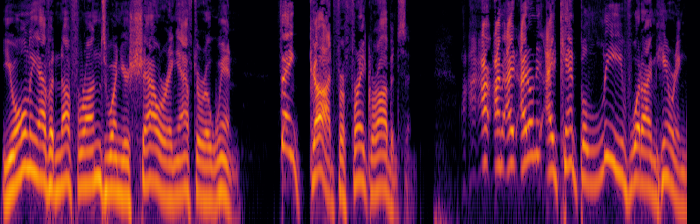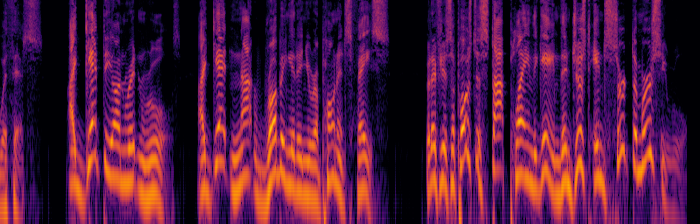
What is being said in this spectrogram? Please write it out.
you only have enough runs when you're showering after a win. Thank God for Frank Robinson. I, I, I, don't, I can't believe what I'm hearing with this. I get the unwritten rules. I get not rubbing it in your opponent's face. But if you're supposed to stop playing the game, then just insert the mercy rule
